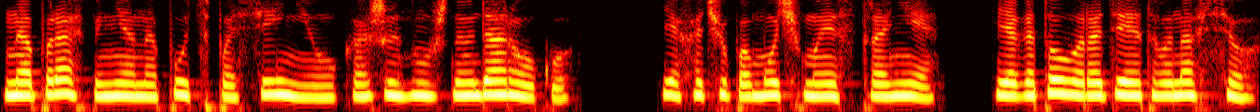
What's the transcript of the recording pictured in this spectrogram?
Направь меня на путь спасения, укажи нужную дорогу. Я хочу помочь моей стране, я готова ради этого на все».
